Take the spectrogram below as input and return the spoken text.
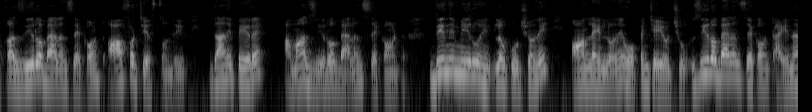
ఒక జీరో బ్యాలెన్స్ అకౌంట్ ఆఫర్ చేస్తుంది. దాని పేరే అమా జీరో బ్యాలెన్స్ అకౌంట్. దీన్ని మీరు ఇంట్లో కూర్చొని ఆన్లైన్లోనే ఓపెన్ చేయొచ్చు. జీరో బ్యాలెన్స్ అకౌంట్ అయినా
